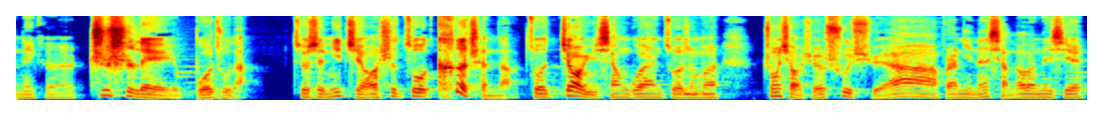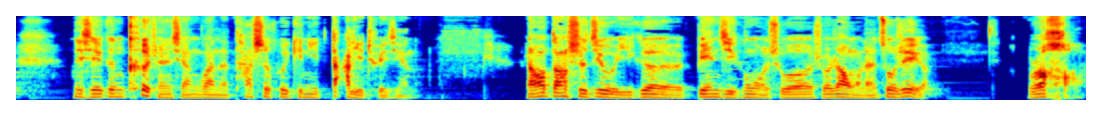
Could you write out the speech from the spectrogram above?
那个知识类博主的，就是你只要是做课程的，做教育相关，做什么中小学数学啊，反正你能想到的那些那些跟课程相关的，他是会给你大力推荐的。然后当时就有一个编辑跟我说，说让我来做这个，我说好。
